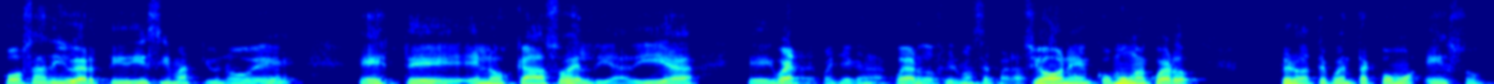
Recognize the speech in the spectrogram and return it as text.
cosas divertidísimas que uno ve este, en los casos del día a día. Eh, bueno, después llegan a acuerdos, firman separaciones, en común acuerdo, pero date cuenta cómo eso,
